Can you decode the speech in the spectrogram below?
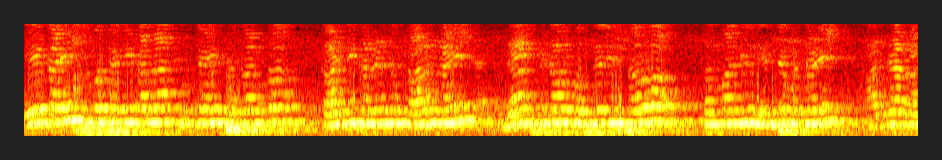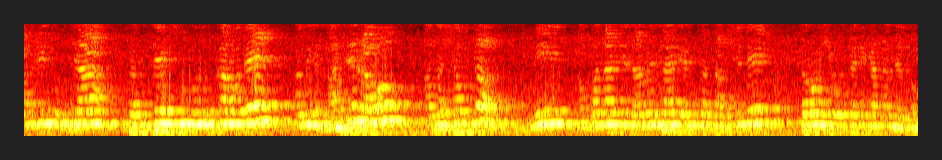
एकाही शिवसैनिकाला कुठल्याही प्रकारचं काळजी करण्याचं कारण नाही. व्यासपीठावर बसलेली सर्व सन्माननीय नेते मंडळी अर्ध्या रात्री तुमच्या प्रत्येक सुखदुःखामध्ये आम्ही हजर राहू असा शब्द मी अंबादासजी दानवे साहेब यांच्या साक्षीने सर्व शिवसैनिकांना देतो.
